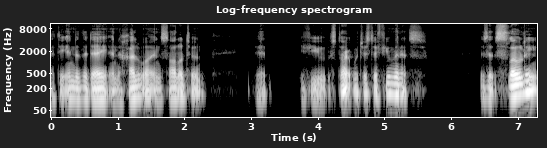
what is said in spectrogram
at the end of the day in khalwa and solitude, that if you start with just a few minutes, is it slowly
